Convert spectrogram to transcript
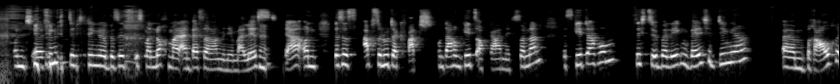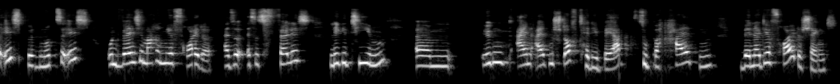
und äh, 50 Dinge besitzt, ist man noch mal ein besserer Minimalist. Ja, und das ist absoluter Quatsch und darum geht's auch gar nicht, sondern es geht darum, sich zu überlegen, welche Dinge ähm, brauche ich, benutze ich und welche machen mir Freude. Also es ist völlig legitim, ähm, irgendeinen alten Stoffteddybär zu behalten, wenn er dir Freude schenkt.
